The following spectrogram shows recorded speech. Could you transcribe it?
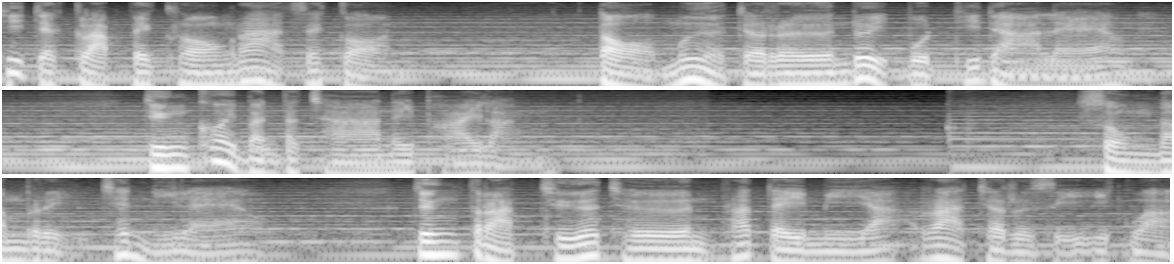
ที่จะกลับไปครองราชเสียก่อน ต่อเมื่อเจริญด้วยบุตรธิดาแล้ว จึงค่อยบรรพชาในภายหลัง ทรงดำริเช่นนี้แล้ว จึงตรัสเชื้อเชิญพระเตมียราชฤาษีอีกว่า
